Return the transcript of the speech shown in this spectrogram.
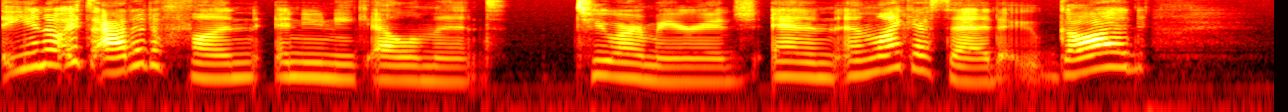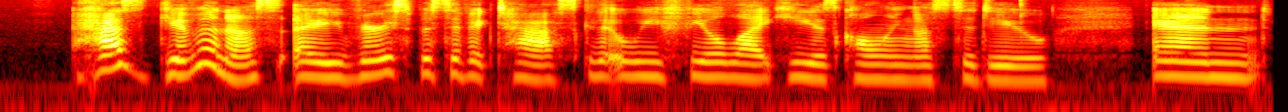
you know, it's added a fun and unique element to our marriage. And and like I said, God has given us a very specific task that we feel like he is calling us to do. And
